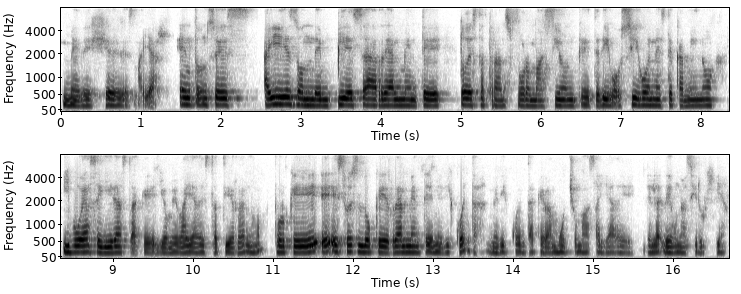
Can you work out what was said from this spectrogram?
me dejé de desmayar. Entonces ahí es donde empieza realmente toda esta transformación que te digo, sigo en este camino y voy a seguir hasta que yo me vaya de esta tierra, ¿no? Porque e, eso es lo que realmente me di cuenta, me di cuenta que va mucho más allá de, de, una cirugía.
